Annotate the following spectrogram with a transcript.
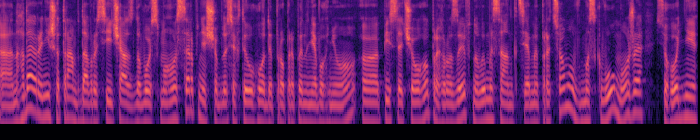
Е, Нагадаю, раніше Трамп дав Росії час до 8 серпня, щоб досягти угоди про припинення вогню. е, Після чого пригрозив новими санкціями. При цьому в Москву може сьогодні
